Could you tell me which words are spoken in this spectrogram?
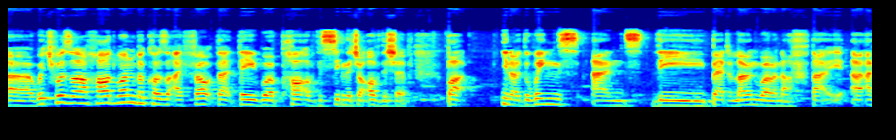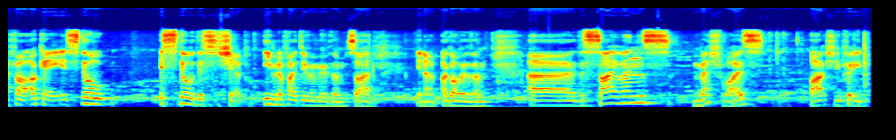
Uh, which was a hard one because I felt that they were part of the signature of the ship. But you know, the wings and the bed alone were enough. That I, felt okay. It's still it's still this ship, even if I do remove them. So I, you know, I got rid of them. Uh, the sirens, mesh wise, are actually pretty.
